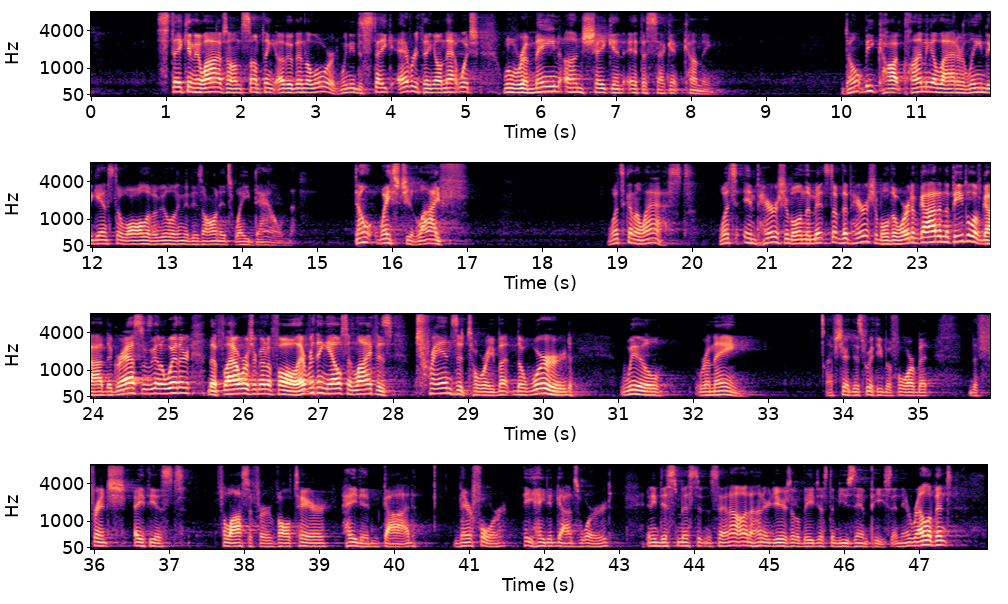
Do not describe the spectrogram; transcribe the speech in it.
staking their lives on something other than the Lord. We need to stake everything on that which will remain unshaken at the second coming. Don't be caught climbing a ladder leaned against a wall of a building that is on its way down. Don't waste your life. What's going to last? What's imperishable in the midst of the perishable? The Word of God and the people of God. The grass is going to wither, the flowers are going to fall. Everything else in life is transitory, but the Word will remain. I've shared this with you before, but the French atheist philosopher Voltaire hated God. Therefore, he hated God's Word. And he dismissed it and said, oh, in 100 years it'll be just a museum piece, an irrelevant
